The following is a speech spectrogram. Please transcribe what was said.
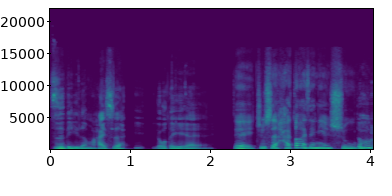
自立了吗？还是有的耶？对，就是还都还在念书，都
